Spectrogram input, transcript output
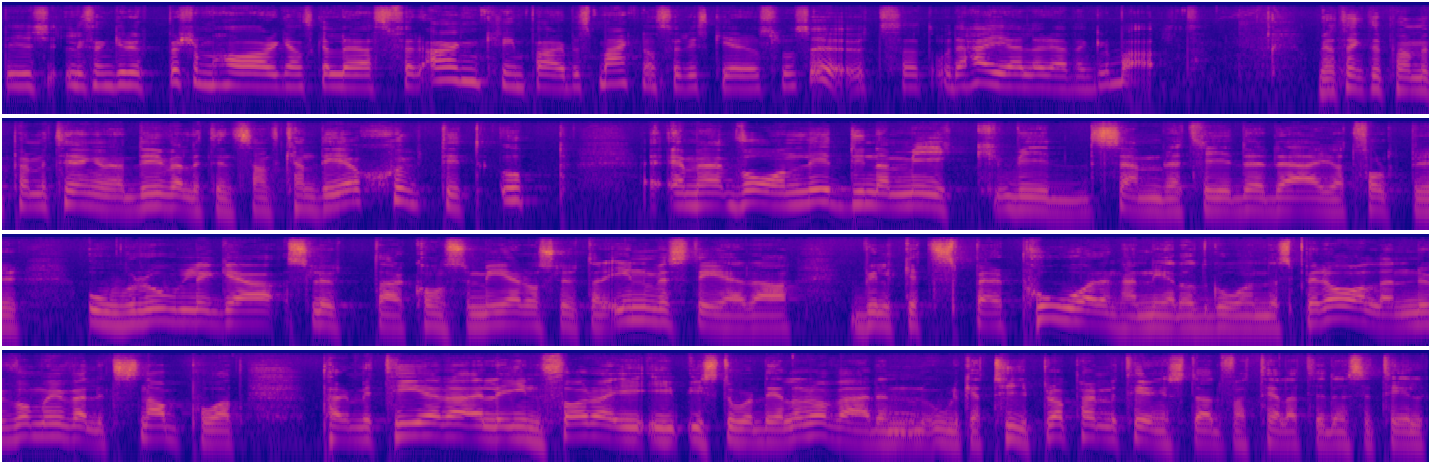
det är liksom grupper som har ganska lös förankring på arbetsmarknaden som riskerar att slås ut. Så att, och det här gäller även globalt. Men jag tänkte på med permitteringarna. Det är väldigt intressant. Kan det ha skjutit upp... Vanlig dynamik vid sämre tider det är ju att folk blir oroliga, slutar konsumera och slutar investera vilket spär på den här nedåtgående spiralen. Nu var man ju väldigt snabb på att permittera eller införa i, i, i stora delar av världen mm. olika typer av permitteringsstöd för att hela tiden se till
